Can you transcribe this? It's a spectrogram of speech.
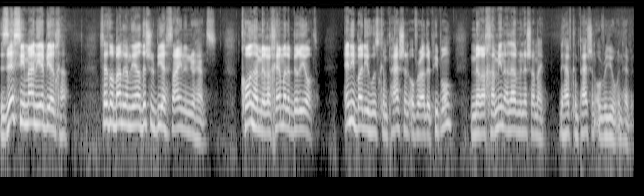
Says Rabban Gamliel, this should be a sign in your hands. Kol ha-merachem al Anybody who is compassionate over other people, merachamin alav They have compassion over you in heaven.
